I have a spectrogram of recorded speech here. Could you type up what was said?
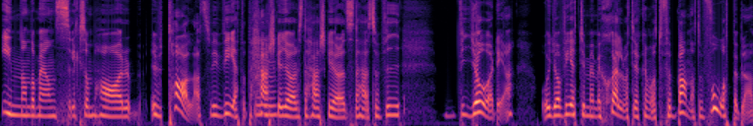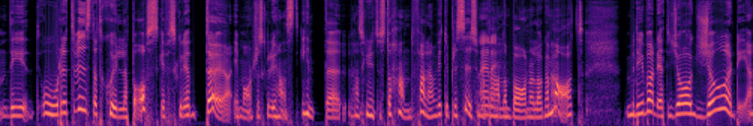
innan de ens liksom har uttalats. Vi vet att det här Mm. ska göras, det här ska göras, det här. Så vi, vi gör det. Och jag vet ju med mig själv att jag kan vara ett förbannat våp ibland. Det är orättvist att skylla på Oscar, för skulle jag dö imorgon så skulle han inte, han skulle inte stå handfallen. Han vet ju precis hur man Nej, tar hand om barn och lagar Ja. mat. Men det är bara det att jag gör det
